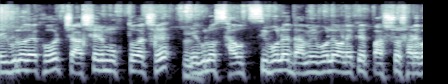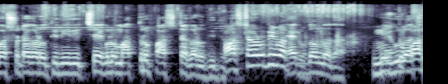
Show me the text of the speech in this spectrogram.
এইগুলো দেখো চাষের মুক্ত আছে। এগুলো সাউথ সি বলে দামি বলে অনেকে পাঁচশো সাড়ে পাঁচশো টাকার অতি দিয়ে দিচ্ছে। এগুলো মাত্র পাঁচ টাকার অতিতে। পাঁচ টাকার অতি একদম দাদা। এগুলো পাঁচ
